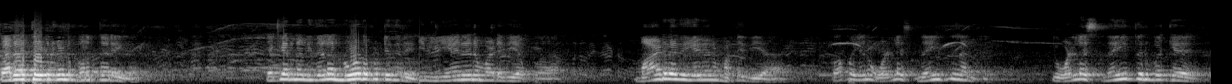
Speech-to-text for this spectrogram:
ಕದ ತಟ್ಕೊಂಡು ಬರ್ತಾರೆ ಈಗ. ಯಾಕೆಂದ್ರೆ ನಾನು ಇದೆಲ್ಲ ನೋಡ್ಬಿಟ್ಟಿದ್ದೀನಿ. ನೀನು ಏನೇನು ಮಾಡಿದೀಯಪ್ಪ ಮಾಡಿರೋದು ಏನೇನು ಮಾಡಿದೀಯ ಪಾಪ ಏನೋ ಒಳ್ಳೆ ಸ್ನೇಹಿತನಂತೆ. ಈ ಒಳ್ಳೆ ಸ್ನೇಹಿತನ ಬಗ್ಗೆ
